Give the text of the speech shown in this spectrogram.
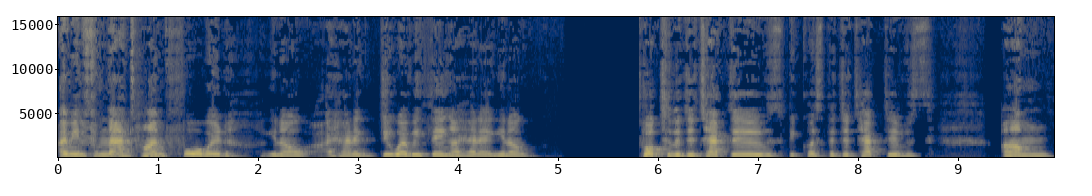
I mean, from that time forward, you know, I had to do everything. I had to, you know, talk to the detectives because the detectives um,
